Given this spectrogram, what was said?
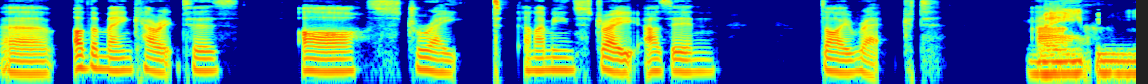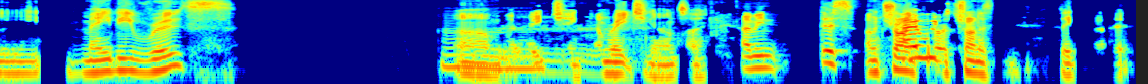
uh, other main characters are straight. And I mean straight as in direct. Maybe maybe Ruth. Um, I'm Mm. reaching. I'm reaching, aren't I? I mean, this. I'm trying. Would, I was trying to think about it.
